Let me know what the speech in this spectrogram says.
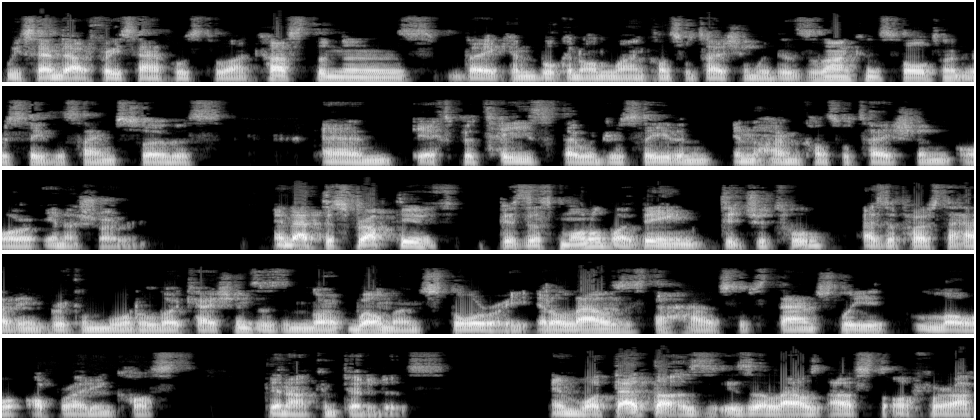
We send out free samples to our customers. They can book an online consultation with a design consultant, receive the same service and the expertise they would receive in in-home consultation or in a showroom. And that disruptive business model by being digital as opposed to having brick and mortar locations is a no, well-known story. It allows us to have substantially lower operating costs than our competitors. And what that does is allows us to offer our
